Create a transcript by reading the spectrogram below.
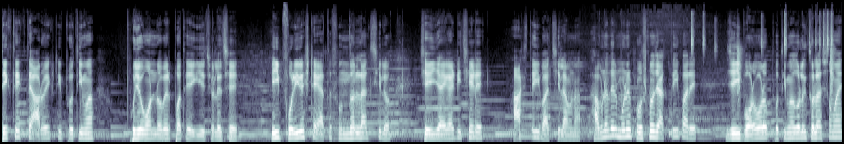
দেখতে দেখতে আরও একটি প্রতিমা পুজো মণ্ডপের পথে এগিয়ে চলেছে। এই পরিবেশটা এত সুন্দর লাগছিল যে এই জায়গাটি ছেড়ে আসতেই পারছিলাম না। আপনাদের মনে প্রশ্ন জাগতেই পারে যে এই বড় বড় প্রতিমাগুলি তোলার সময়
